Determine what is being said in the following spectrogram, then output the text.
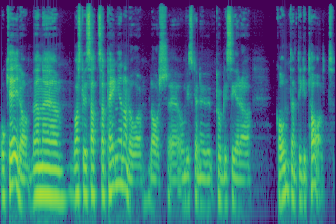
Okej då, men eh, vad ska vi satsa pengarna då Lars? Eh, om vi ska nu publicera content digitalt.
